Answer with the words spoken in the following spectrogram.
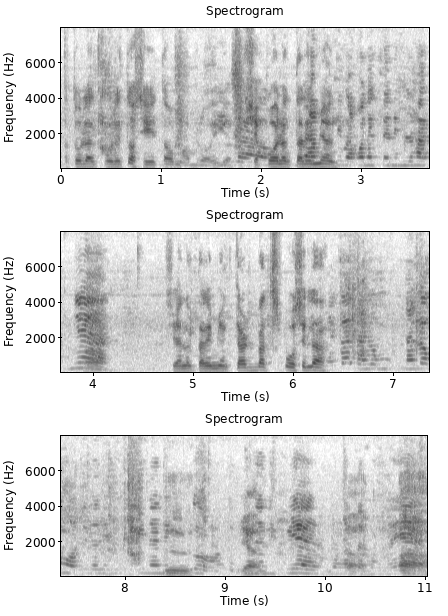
Katulad po nito, sitaw, mga bro. Yun. Siya po nagtanim yan. Di ba ako nagtanim lahat niyan? Siya nagtanim yan. Third batch po sila. Ito, talong, talong, oh, tinanim, tinanim Mm. ko. Yan. tinanim ko yan. Mga Ah. talong na yan. Ah.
